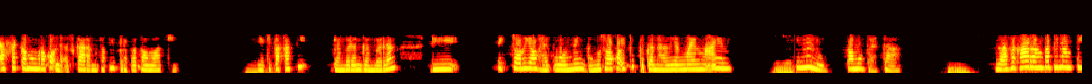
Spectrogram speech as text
Efek kamu merokok enggak sekarang tapi berapa tahun lagi. Hmm. Ya kita kasih gambaran-gambaran di pictorial headwarming bungkus rokok itu bukan hal yang main-main. Hmm. Ini loh, kamu baca. Hmm. Nggak sekarang tapi nanti.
